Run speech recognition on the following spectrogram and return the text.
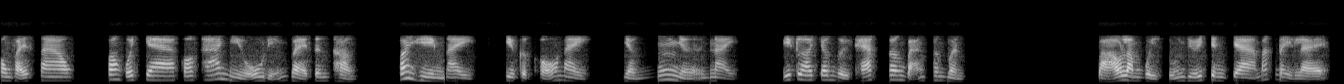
Không phải sao, con của cha có khá nhiều ưu điểm về tinh thần, có hiền này, chịu cực khổ này, nhận nhự này, biết lo cho người khác hơn bản thân mình. Bảo Lâm quỳ xuống dưới chân cha mắt đầy lệ.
